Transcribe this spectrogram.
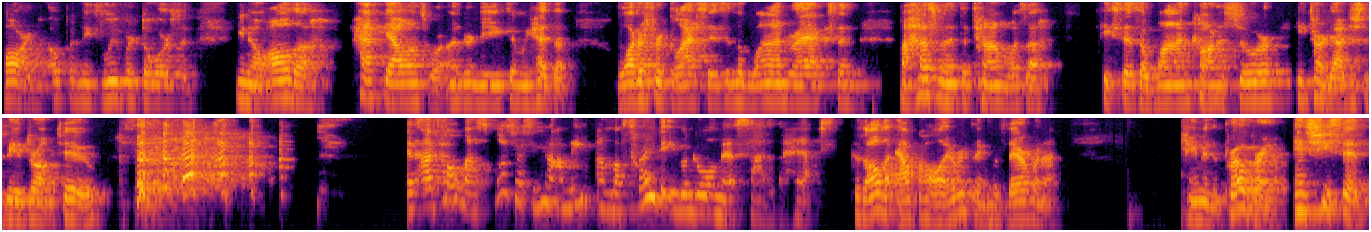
bar. You open these louver doors, and you know all the half gallons were underneath, and we had the Waterford glasses and the wine racks. And my husband at the time was a, he says, a wine connoisseur. He turned out just to be a drunk too. And I told my sponsor, I said, you know, I mean, I'm afraid to even go on that side of the house because all the alcohol, everything was there when I came in the program. And she said,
